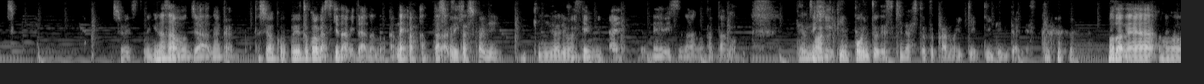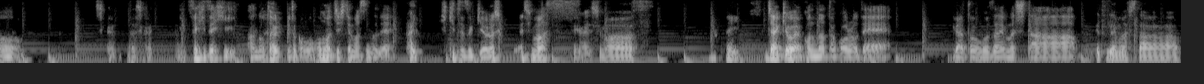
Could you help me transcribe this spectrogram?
白いですね。皆さんもじゃあなんか、私はこういうところが好きだみたいなのがね、あったら確かにぜひ確かに気になります聞いてみたいね、リスナーの方の。デンマークピンポイントで好きな人とかの意見聞いてみたいです。そうだね。うん。確かに、確かに。ぜひぜひ、あの、頼りとかもお待ちしてますので、はい。引き続きよろしくお願いします。お願いします。はい。じゃあ今日はこんなところで、ありがとうございました。ありがとうございました。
